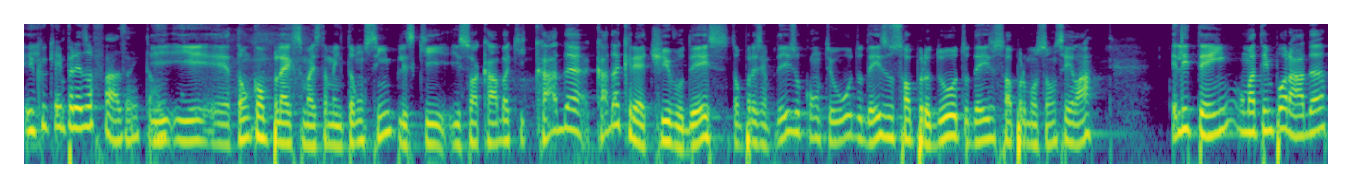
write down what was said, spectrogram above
e, com o que a empresa faz. Né? Então... E, e, é tão complexo, mas também tão simples que isso acaba que cada, cada criativo desse, então, por exemplo, desde o conteúdo, desde o só produto, desde só promoção, sei lá, ele tem uma temporada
